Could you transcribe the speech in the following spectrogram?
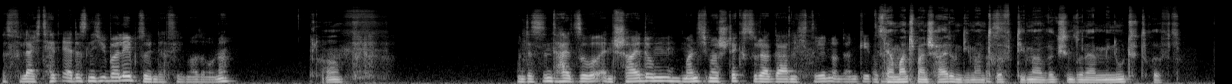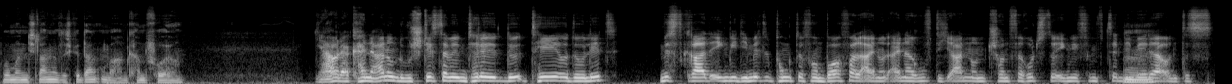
Das, vielleicht hätte er das nicht überlebt, so in der Firma so, ne? Klar. Und das sind halt so Entscheidungen, manchmal steckst du da gar nicht drin und dann geht Das es sind ja manchmal Entscheidungen, die man trifft, die man wirklich in so einer Minute trifft. Wo man nicht lange sich Gedanken machen kann vorher. Ja, oder keine Ahnung, du stehst da mit dem Tele Theodolit, misst gerade irgendwie die Mittelpunkte vom Bohrfall ein und einer ruft dich an und schon verrutscht du irgendwie 5 Zentimeter und das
